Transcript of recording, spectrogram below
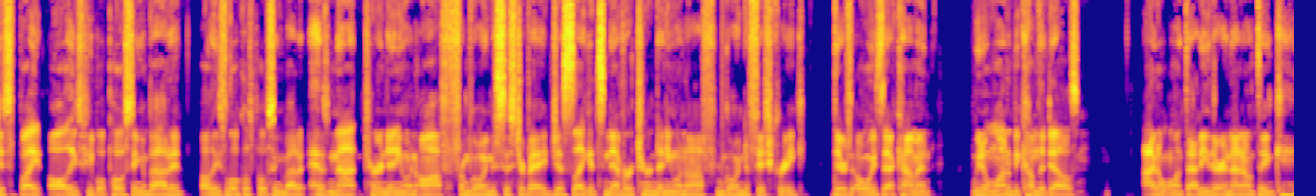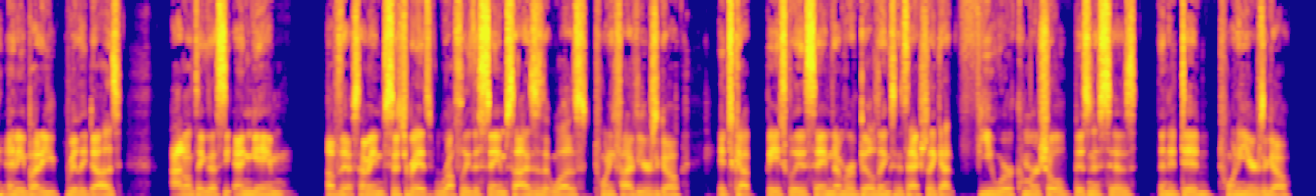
despite all these people posting about it, all these locals posting about it, has not turned anyone off from going to Sister Bay, just like it's never turned anyone off from going to Fish Creek. There's always that comment we don't want to become the Dells. I don't want that either. And I don't think anybody really does. I don't think that's the end game of this. I mean, Sister Bay is roughly the same size as it was 25 years ago. It's got basically the same number of buildings. It's actually got fewer commercial businesses than it did 20 years ago.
